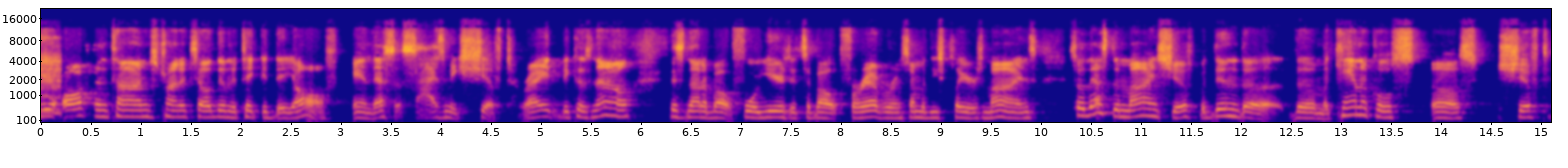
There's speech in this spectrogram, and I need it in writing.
you're oftentimes trying to tell them to take a day off, and that's a seismic shift, right? Because now it's not about four years; it's about forever in some of these players' minds. So that's the mind shift. But then the the mechanical uh, shift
